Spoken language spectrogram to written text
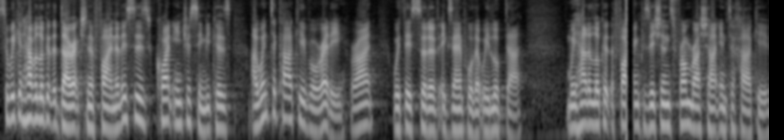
So we could have a look at the direction of fire. Now, this is quite interesting because I went to Kharkiv already, right, with this sort of example that we looked at. We had a look at the firing positions from Russia into Kharkiv.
